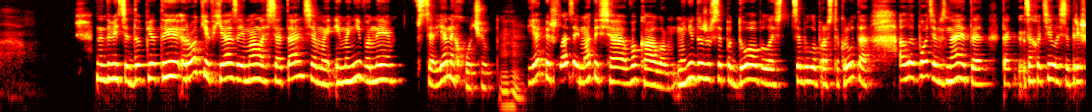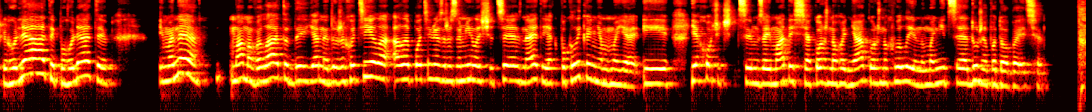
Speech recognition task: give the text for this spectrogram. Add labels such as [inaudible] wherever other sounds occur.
Ну, дивіться, до п'яти років я займалася танцями, і мені вони все, я не хочу. Угу. Я пішла займатися вокалом. Мені дуже все подобалось, це було просто круто. Але потім, знаєте, так захотілося трішки гуляти, погуляти. І мене мама вела туди, я не дуже хотіла, але потім я зрозуміла, що це, знаєте, як покликання моє, і я хочу цим займатися кожного дня, кожну хвилину. Мені це дуже подобається.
